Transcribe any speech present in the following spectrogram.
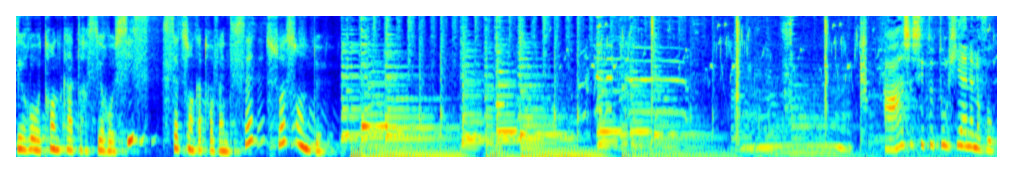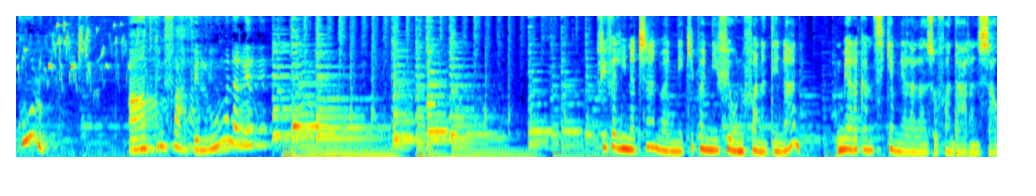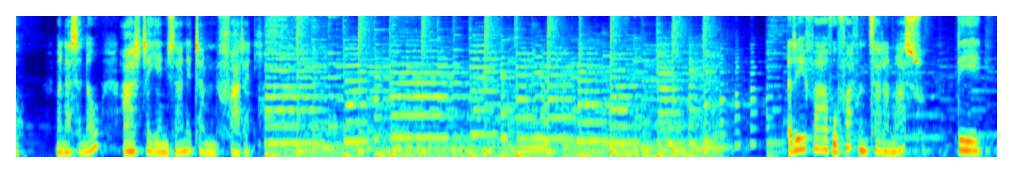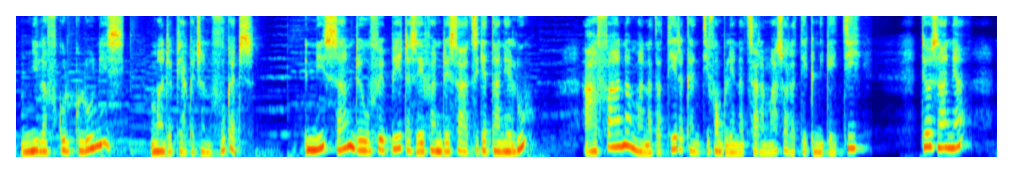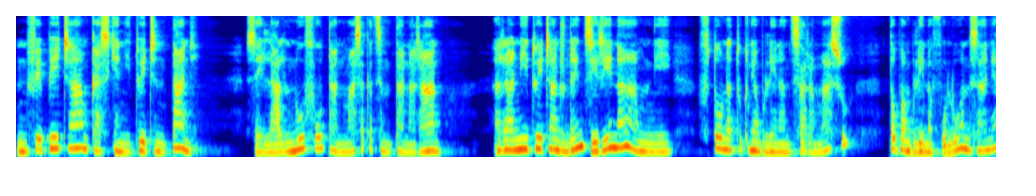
Zéro trente quatre zéro six sept cent quatre vingt dix sept soixante deux. Asa sy tontolo hiainana voakolo antoky ny fahavelomana re fifaliana hatrany ho an'ny ekipan'ny feon'ny fanantenana Ny miaraka amintsika amin'ny alalan'izao fandaharana izao. Manasa anao aharitra hihaino izany hatramin'ny farany. Rehefa voafafy ny tsaramaso dia mila fikolokoloana izy mandra-piakatra ny vokatra. Nisy izany ireo fepetra izay efa niresahantsika tany aloha ahafahana manatanteraka an'ity fambolena tsaramaso ara-teknika ity. Teo izany ny fepetra mikasika ny toetry ny tany, izay lalin-nofo tany masaka tsy mitana rano. Raha ny toetr'andro indray no jerena amin'ny fotoana tokony hambolena ny tsaramaso, taom-pambolena voalohany izany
